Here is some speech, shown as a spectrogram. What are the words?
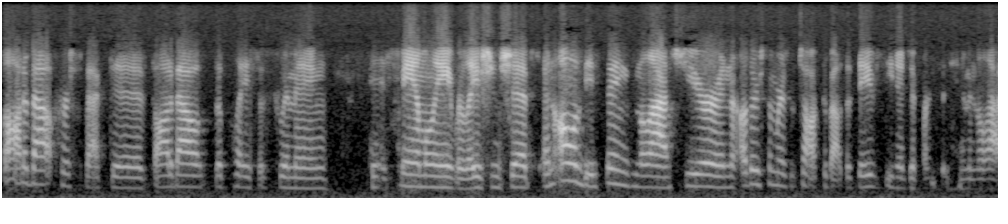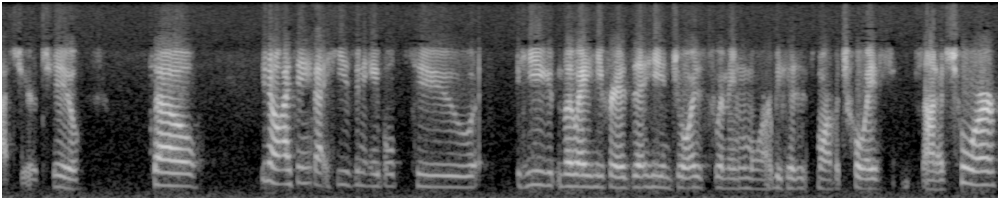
thought about perspective, thought about the place of swimming, his family, relationships, and all of these things in the last year. And other swimmers have talked about that they've seen a difference in him in the last year too. So, you know, I think that he's been able to he the way he phrased it, he enjoys swimming more because it's more of a choice. It's not a chore.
